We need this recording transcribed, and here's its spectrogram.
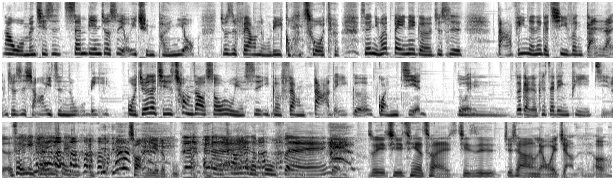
那我们其实身边就是有一群朋友，就是非常努力工作的，所以你会被那个就是打拼的那个气氛感染，就是想要一直努力。我觉得其实创造收入也是一个非常大的一个关键。对，嗯，这感觉可以再另辟一集了。可以，可以，可以。创业的部分，对，创业的部分，对。对所以其实听得出来，其实就像两位讲的哦，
